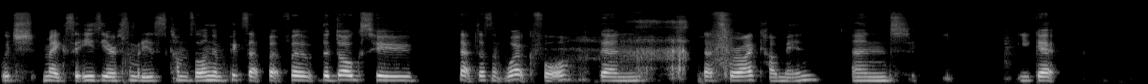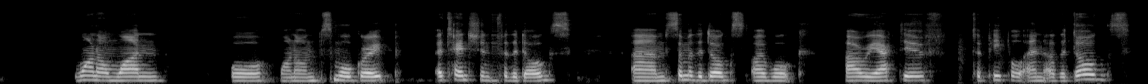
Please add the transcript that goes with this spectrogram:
which makes it easier if somebody just comes along and picks up. But for the dogs who that doesn't work for, then that's where I come in and you get one on one or one on small group attention for the dogs. Um, some of the dogs I walk are reactive to people and other dogs.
